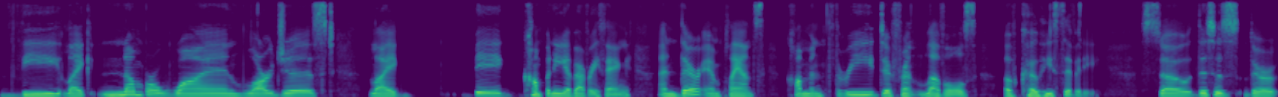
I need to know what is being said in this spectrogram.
the like number one largest like big company of everything, and their implants come in three different levels of cohesivity. So this is their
